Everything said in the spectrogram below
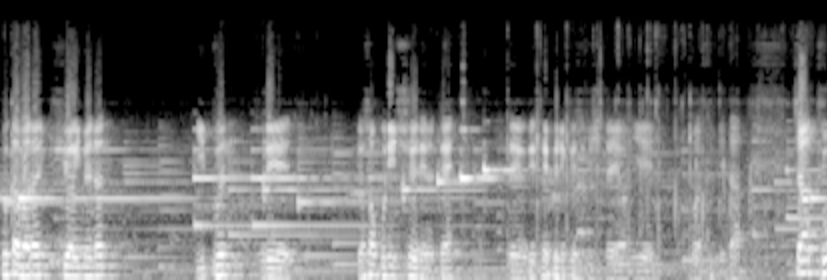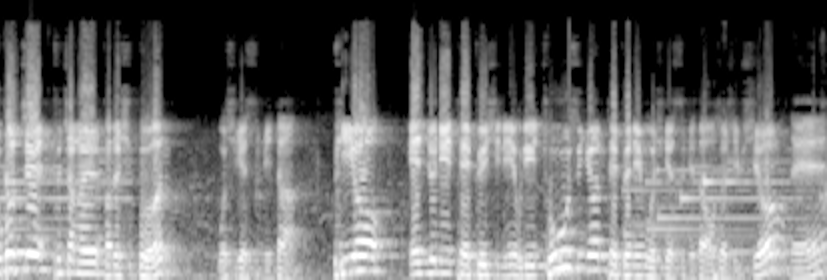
꽃다발은 귀여이면은 이쁜 우리 여성분이 주셔야 되는데, 네, 우리 대표님께서 주시네요. 예, 고맙습니다. 자, 두 번째 표창을 받으실 분 모시겠습니다. 비어 엔주니 대표이시니 우리 조승현 대표님 모시겠습니다. 어서 오십시오. 네.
